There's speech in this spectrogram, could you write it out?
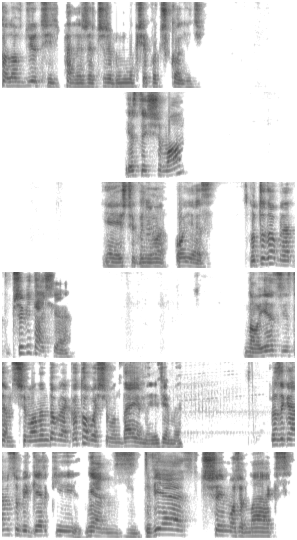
Call of Duty parę rzeczy, żebym mógł się podszkolić. Jesteś Szymon? Nie, jeszcze go nie ma. O jest. No to dobra, przywitaj się. No, jest, jestem z Szymonem. Dobra, gotowość Szymon, dajemy, jedziemy. Rozegramy sobie gierki, nie wiem, z dwie, z trzy, może max.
